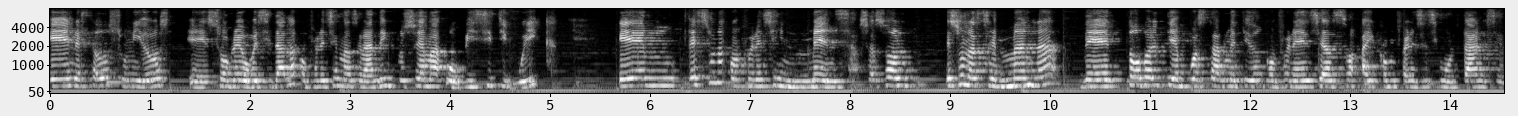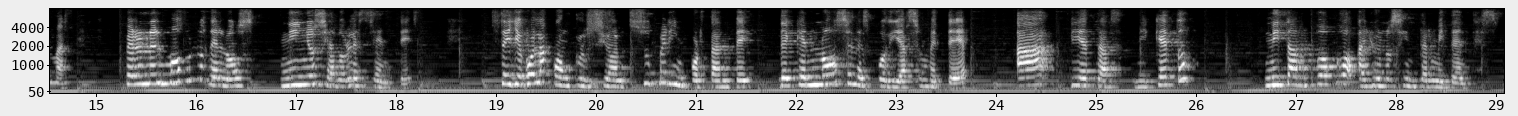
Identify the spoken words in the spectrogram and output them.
en Estados Unidos eh, sobre obesidad, la conferencia más grande, incluso se llama Obesity Week. Em, es una conferencia inmensa, o sea, son, es una semana de todo el tiempo estar metido en conferencias, hay conferencias simultáneas y demás. Pero en el módulo de los niños y adolescentes, se llegó a la conclusión súper importante de que no se les podía someter a dietas ni keto, ni tampoco ayunos intermitentes.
